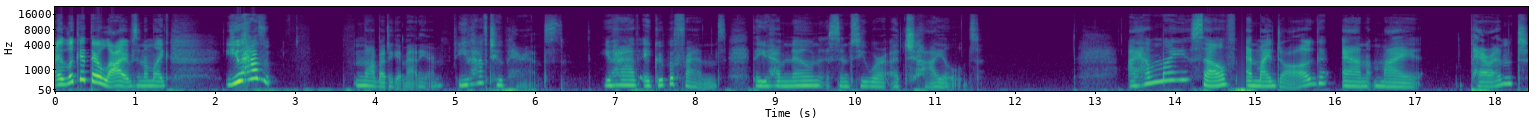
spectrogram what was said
I look at their lives and I'm like, you have I'm not about to get mad here. You have two parents. You have a group of friends that you have known since you were a child. I have myself and my dog and my parent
